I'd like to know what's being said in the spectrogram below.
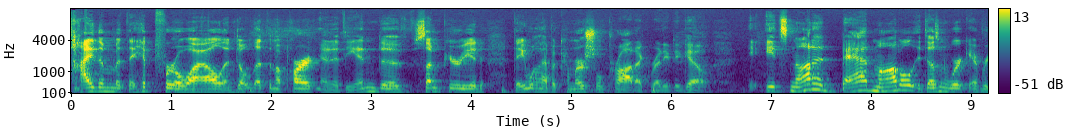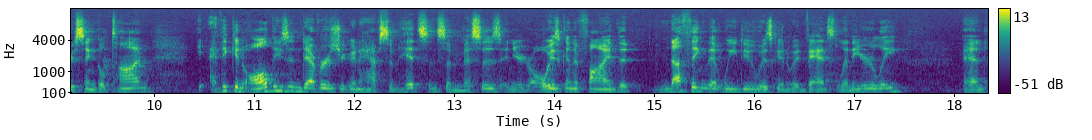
tie them at the hip for a while and don't let them apart. And at the end of some period, they will have a commercial product ready to go. It's not a bad model. It doesn't work every single time. I think in all these endeavors, you're going to have some hits and some misses, and you're always going to find that nothing that we do is going to advance linearly. And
